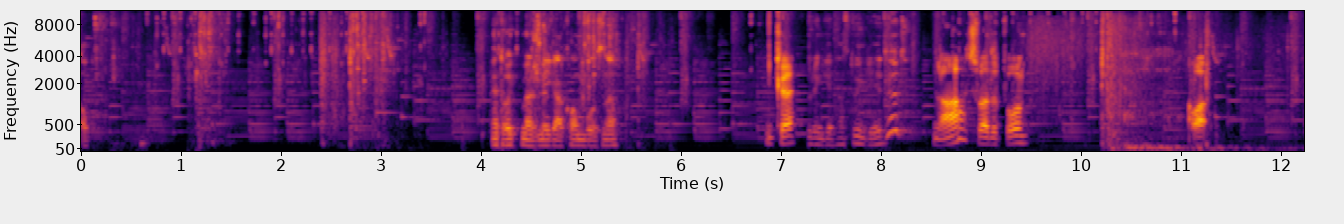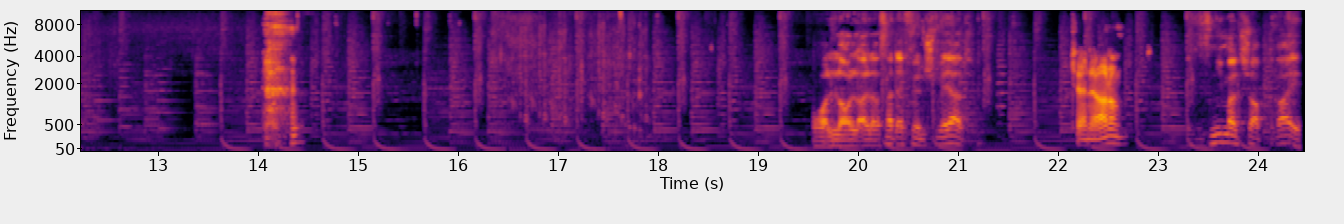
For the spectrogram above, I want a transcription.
Ob. Er drückt mir halt mega Kombos, ne? Okay. Hast du, den, hast du ihn gehittet? Ja, das war der Bogen. Aua. Oh lol, Alter, was hat er für ein Schwert? Keine Ahnung. Das ist niemals Sharp 3.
